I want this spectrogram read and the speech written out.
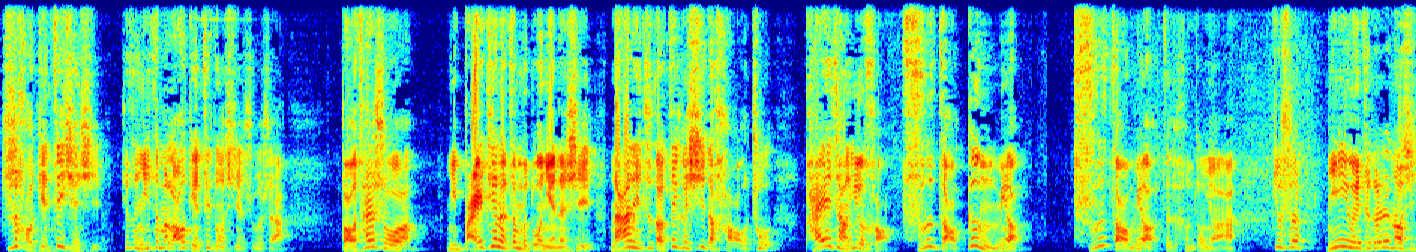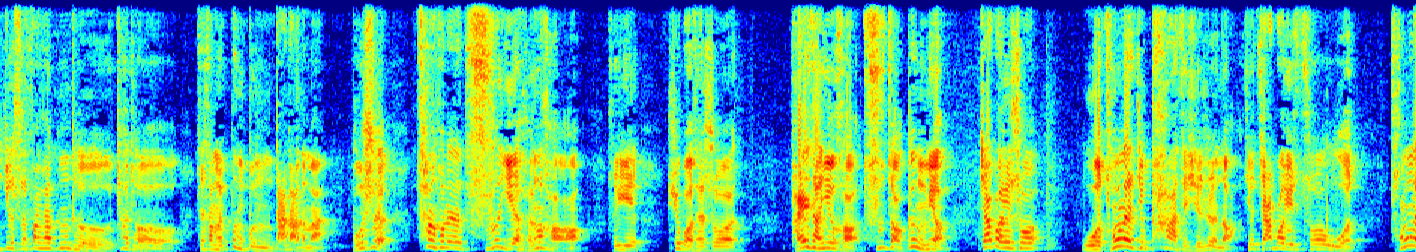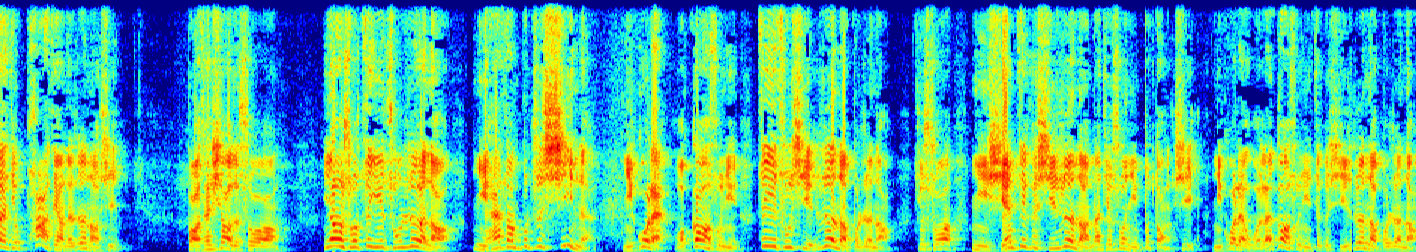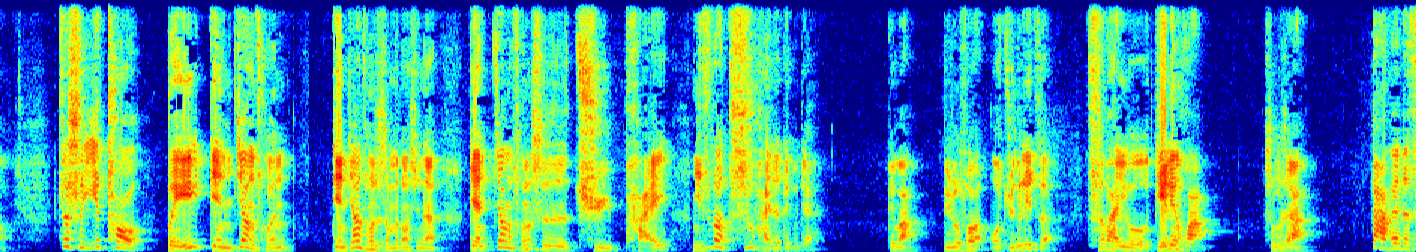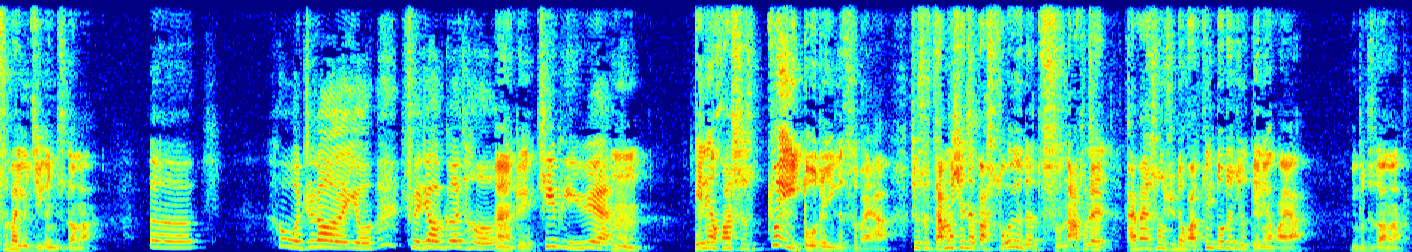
只好点这些戏，就是你怎么老点这种戏，是不是啊？宝钗说，你白听了这么多年的戏，哪里知道这个戏的好处？排场又好，词藻更妙。词藻妙，这个很重要啊！就是你以为这个热闹戏就是翻翻跟头、跳跳，在上面蹦蹦打打的吗？不是，唱出来的词也很好。所以薛宝钗说，排场又好，词藻更妙。贾宝玉说，我从来就怕这些热闹。就贾宝玉说，我从来就怕这样的热闹戏。宝钗笑着说，要说这一出热闹，你还算不知戏呢。你过来，我告诉你，这一出戏热闹不热闹？就说你嫌这个戏热闹，那就说你不懂戏。你过来，我来告诉你这个戏热闹不热闹。这是一套北点绛唇，点绛唇是什么东西呢？点绛唇是曲牌，你知道词牌的对不对？对吧？比如说我举个例子，词牌有蝶恋花，是不是啊？大概的词牌有几个，你知道吗？呃，我知道的有《水调歌头》，嗯，对，《清平乐》，嗯。蝶恋花是最多的一个词牌啊，就是咱们现在把所有的词拿出来排排顺序的话，最多的就是蝶恋花呀，你不知道吗？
